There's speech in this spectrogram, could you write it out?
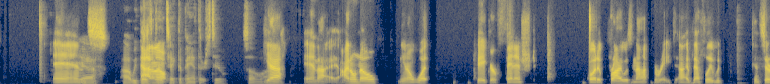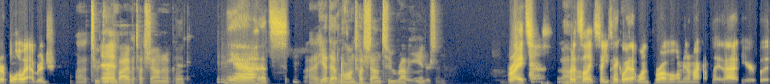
and yeah. uh, we both did know. take the Panthers too. So uh, yeah, and I I don't know, you know what Baker finished, but it probably was not great. I definitely would consider it below average. Uh, Two thirty-five, a touchdown and a pick. Yeah, that's. Uh, he had that long touchdown to Robbie Anderson. Right. But it's like, so you take away that one throw. I mean, I'm not going to play that here, but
